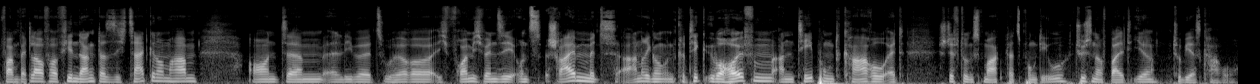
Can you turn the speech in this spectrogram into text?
Frank Wettlaufer, vielen Dank, dass Sie sich Zeit genommen haben. Und ähm, liebe Zuhörer, ich freue mich, wenn Sie uns schreiben mit Anregungen und Kritik überhäufen an t.caro.stiftungsmarktplatz.eu. Tschüss und auf bald, Ihr Tobias Caro.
